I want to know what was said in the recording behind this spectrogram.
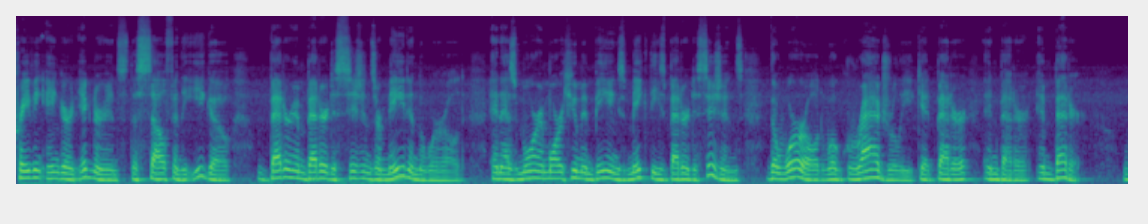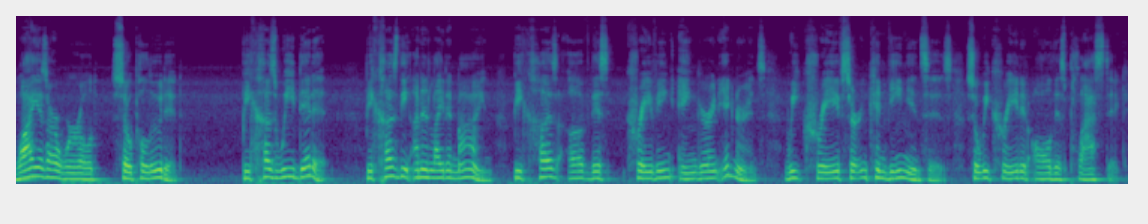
craving, anger, and ignorance, the self and the ego, better and better decisions are made in the world. And as more and more human beings make these better decisions, the world will gradually get better and better and better. Why is our world so polluted? Because we did it. Because the unenlightened mind, because of this craving, anger, and ignorance. We crave certain conveniences. So we created all this plastic,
